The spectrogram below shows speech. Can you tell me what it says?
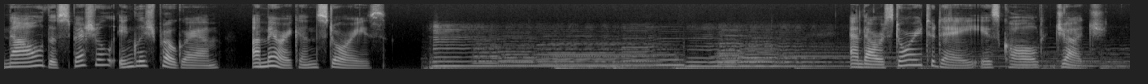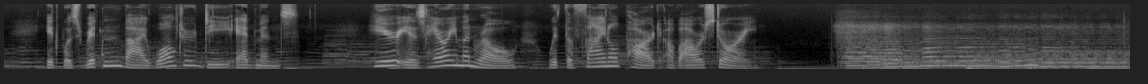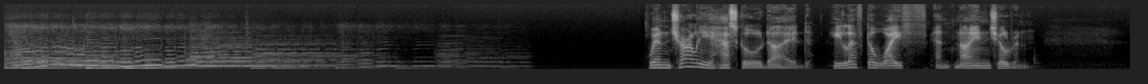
Now the special English program, American Stories. And our story today is called Judge. It was written by Walter D. Edmonds. Here is Harry Monroe with the final part of our story. When Charlie Haskell died, he left a wife and nine children.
